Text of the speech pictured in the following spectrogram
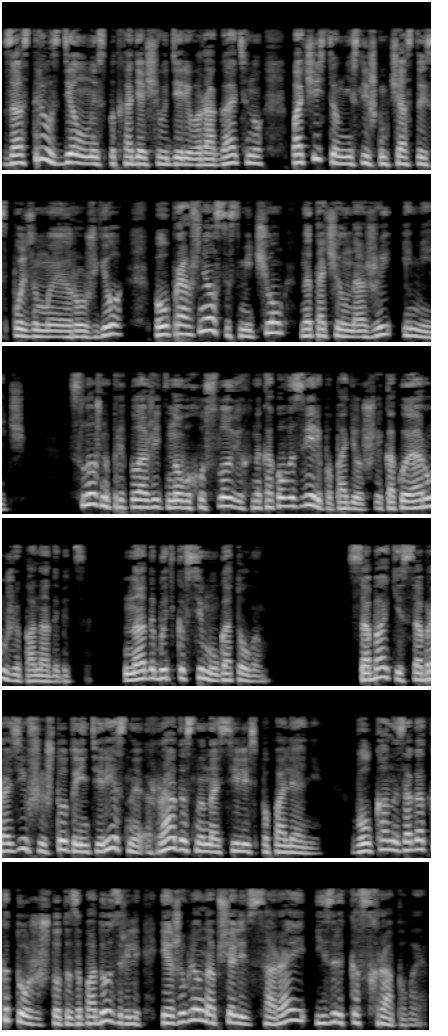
заострил сделанную из подходящего дерева рогатину, почистил не слишком часто используемое ружье, поупражнялся с мечом, наточил ножи и меч. Сложно предположить в новых условиях, на какого зверя попадешь и какое оружие понадобится. Надо быть ко всему готовым. Собаки, сообразившие что-то интересное, радостно носились по поляне. Вулкан и Загадка тоже что-то заподозрили и оживленно общались в сарае, изредка всхрапывая.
